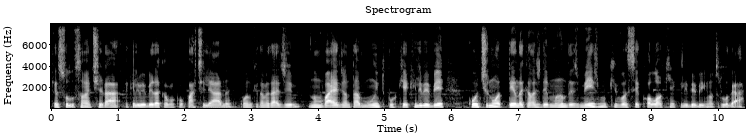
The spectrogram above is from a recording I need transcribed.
que a solução é tirar aquele bebê da cama compartilhada, quando que na verdade não vai adiantar muito, porque aquele bebê continua tendo aquelas demandas, mesmo que você coloque aquele bebê em outro lugar.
